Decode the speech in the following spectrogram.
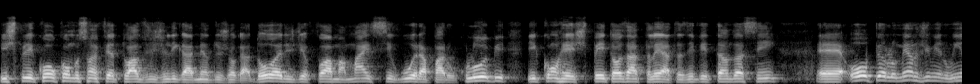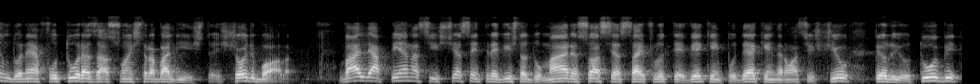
Explicou como são efetuados os desligamentos dos jogadores de forma mais segura para o clube e com respeito aos atletas, evitando assim, é, ou pelo menos diminuindo né, futuras ações trabalhistas. Show de bola. Vale a pena assistir essa entrevista do Mário, é só acessar Flu TV, quem puder, quem ainda não assistiu, pelo YouTube.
